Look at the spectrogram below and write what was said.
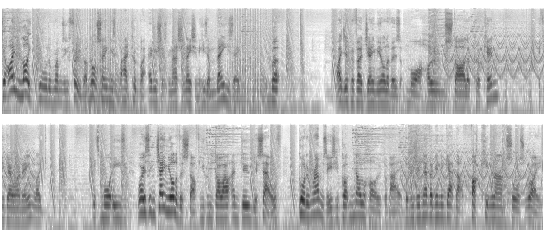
See, I like Gordon Ramsay food. I'm not saying he's a bad cook by any stretch of the imagination. He's amazing. But I just prefer Jamie Oliver's more home style of cooking. If you get what I mean. Like, it's more easy. Whereas in Jamie Oliver's stuff, you can go out and do yourself. Gordon Ramsay's, you've got no hope about it because you're never going to get that fucking lamb sauce right.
